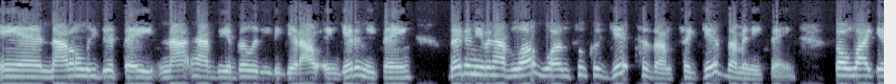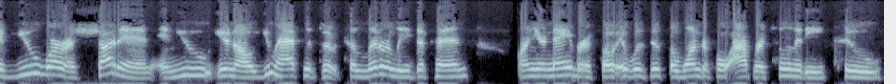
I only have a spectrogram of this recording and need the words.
and not only did they not have the ability to get out and get anything, they didn't even have loved ones who could get to them to give them anything. So like if you were a shut in and you, you know, you had to, to, to literally depend on your neighbor. So it was just a wonderful opportunity to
